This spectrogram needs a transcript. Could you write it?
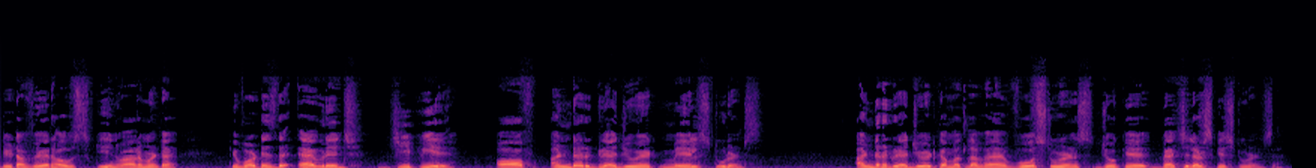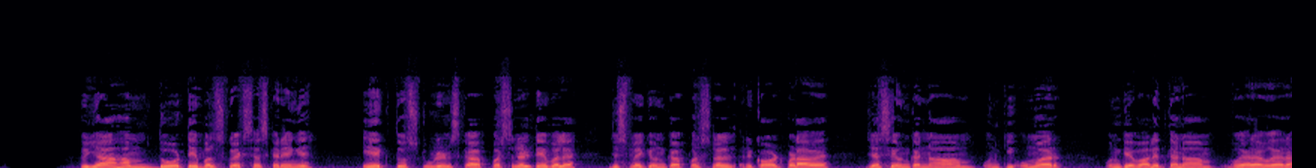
ڈیٹا ویئر ہاؤس کی انوائرمنٹ ہے کہ what is the average G P A of undergraduate male students undergraduate کا مطلب ہے وہ اسٹوڈینٹس جو کہ بیچلرس کے اسٹوڈینٹس ہیں. تو یہاں ہم دو ٹیبلز کو ایکسیس کریں گے. ایک تو اسٹوڈینٹس کا پرسنل ٹیبل ہے، جس میں کہ ان کا پرسنل ریکارڈ پڑا ہوا ہے، جیسے ان کا نام، ان کی عمر، ان کے والد کا نام، وغیرہ وغیرہ.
